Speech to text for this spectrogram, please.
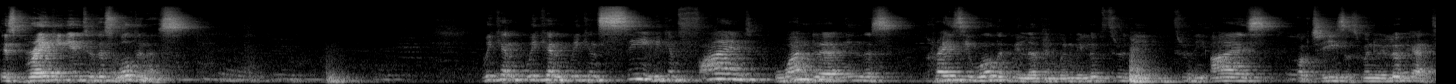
is breaking into this wilderness. We can, we, can, we can see, we can find wonder in this crazy world that we live in when we look through the, through the eyes of Jesus, when we look at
